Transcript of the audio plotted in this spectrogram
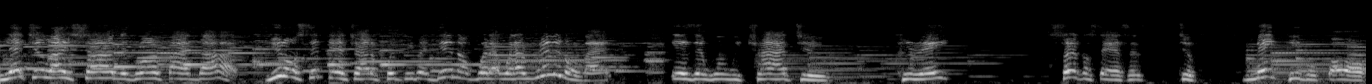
Let your light shine to glorify God. You don't sit there and try to put people. Then uh, what I, what I really don't like is that when we try to create circumstances to make people fall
